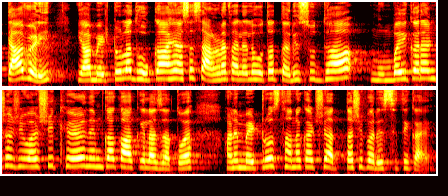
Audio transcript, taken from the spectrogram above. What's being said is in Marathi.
त्यावेळी या मेट्रोला धोका आहे असं सांगण्यात आलेलं होतं तरीसुद्धा मुंबईकरांच्या जीवाशी खेळ नेमका का केला जातोय आणि मेट्रो स्थानकाची आत्ताची परिस्थिती काय?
